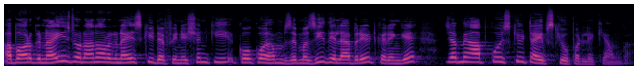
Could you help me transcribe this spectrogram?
अब ऑर्गेनाइज्ड और अनऑर्गेनाइज की डेफिनेशन की को, को हम मज़ीद एलेबरेट करेंगे जब मैं आपको इसकी टाइप्स के ऊपर लेके आऊँगा।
